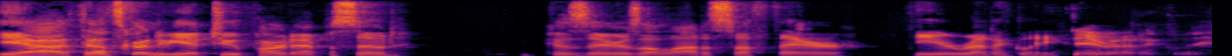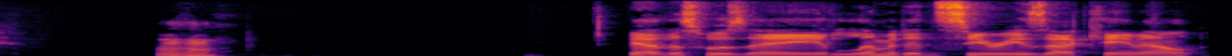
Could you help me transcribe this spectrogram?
Yeah, that's going to be a two part episode because there's a lot of stuff there, theoretically. Theoretically. Mm-hmm. Yeah, this was a limited series that came out,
